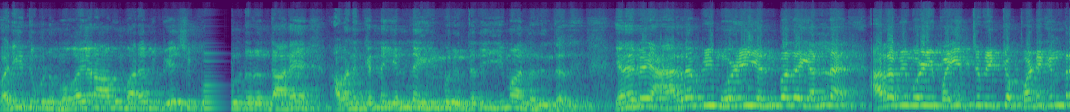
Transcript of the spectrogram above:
வரிதுபுன் முகைராவும் அரபி பேசி கொண்டிருந்தானே அவனுக்கு என்ன என்ன இல்மு இருந்தது ஈமான் இருந்தது. எனவே அரபி மொழி என்பதை அல்ல அரபி மொழி பயிற்றுவிக்கப்படுகின்ற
